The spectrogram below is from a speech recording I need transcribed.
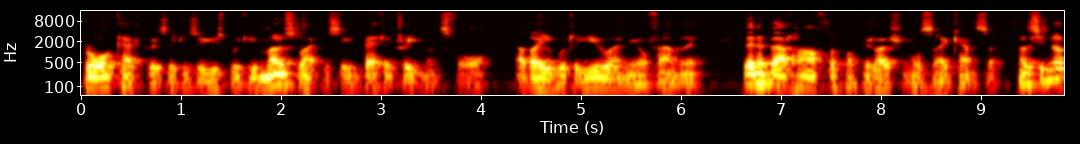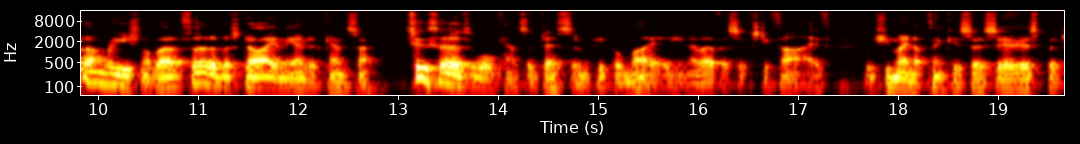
broad categories of disease, would you most like to see better treatments for available to you and your family? Then about half the population will say cancer. Now, this is not unreasonable. About a third of us die in the end of cancer. Two thirds of all cancer deaths are in people my age, you know, over 65, which you may not think is so serious, but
